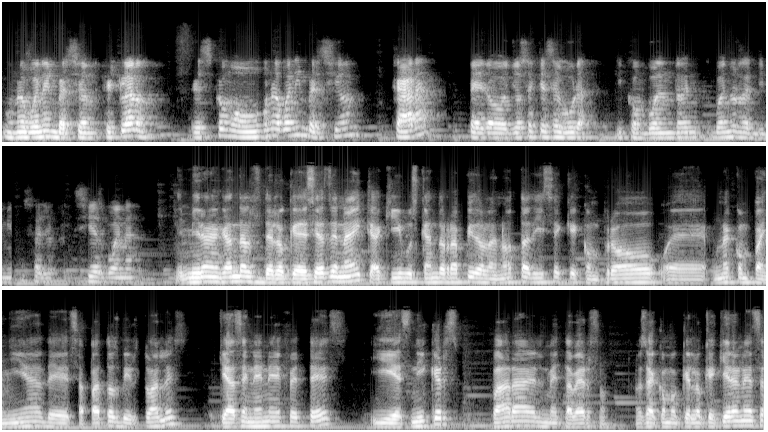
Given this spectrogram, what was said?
una buena inversión. Que claro, es como una buena inversión cara, pero yo sé que es segura y con buen buenos rendimientos. O sea, yo sí es buena. mira, Gandalf, de lo que decías de Nike, aquí buscando rápido la nota, dice que compró eh, una compañía de zapatos virtuales que hacen NFTs y sneakers para el metaverso. O sea, como que lo que quieren es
